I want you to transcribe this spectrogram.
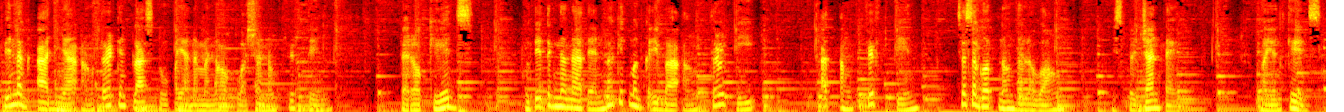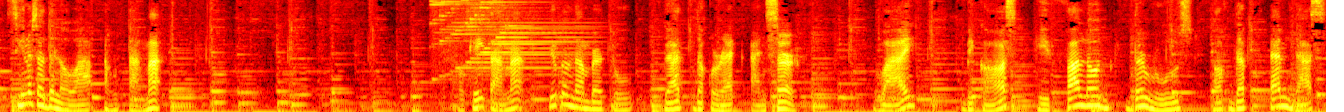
pinag-add niya ang 13 plus 2 kaya naman nakakuha siya ng 15. Pero kids, kung titignan natin bakit magkaiba ang 30 at ang 15 sa sagot ng dalawang estudyante. Ngayon kids, sino sa dalawa ang tama? Okay, tama. Pupil number 2 got the correct answer. Why? Because he followed the rules of the PEMDAS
